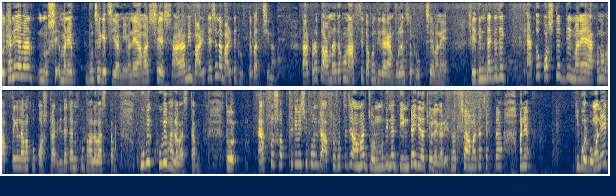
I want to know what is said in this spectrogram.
ওইখানেই আমার মানে বুঝে গেছি আমি মানে আমার শেষ। আর আমি বাড়িতে এসে না বাড়িতে ঢুকতে পারছি না। তারপরে তো আমরা যখন আসছি তখন দিদার অ্যাম্বুলেন্সও ঢুকছে মানে সেই দিনটা একটা যে এত কষ্টের দিন মানে এখনও ভাবতে গেলে আমার খুব কষ্ট লাগে। দিদাকে আমি খুব ভালোবাসতাম, খুবই খুবই ভালোবাসতাম। তো আফসোস সব থেকে বেশি কোনটা? আফসোস হচ্ছে যে আমার জন্মদিনের দিনটাই দিদা চলে গেল। এটা হচ্ছে আমার কাছে একটা মানে কি বলব, অনেক,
